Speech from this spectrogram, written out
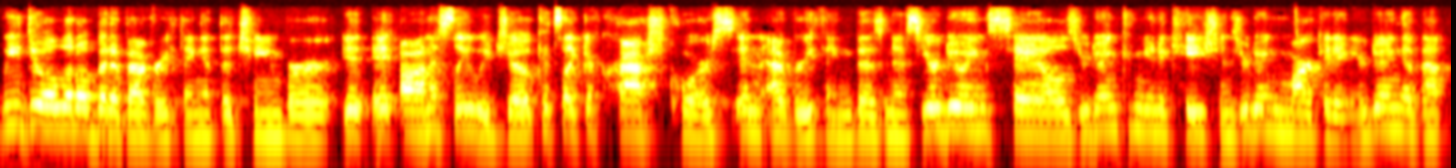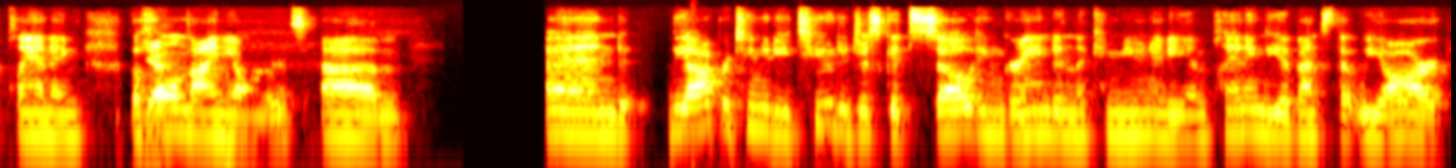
we do a little bit of everything at the chamber. It, it, honestly we joke it's like a crash course in everything business. You're doing sales you're doing communications you're doing marketing you're doing event planning the yeah. whole nine yards. Um, and the opportunity too to just get so ingrained in the community and planning the events that we are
